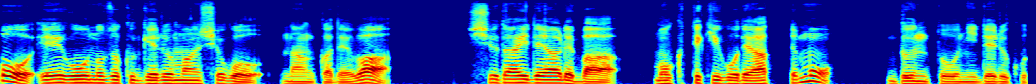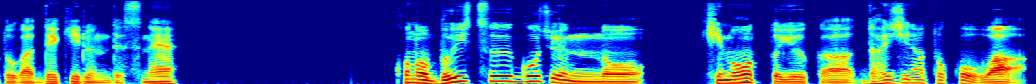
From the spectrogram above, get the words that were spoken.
方英語を除くゲルマン諸語なんかでは主題であれば目的語であっても文頭に出ることができるんですねこの V2 語順の肝というか大事なとこは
